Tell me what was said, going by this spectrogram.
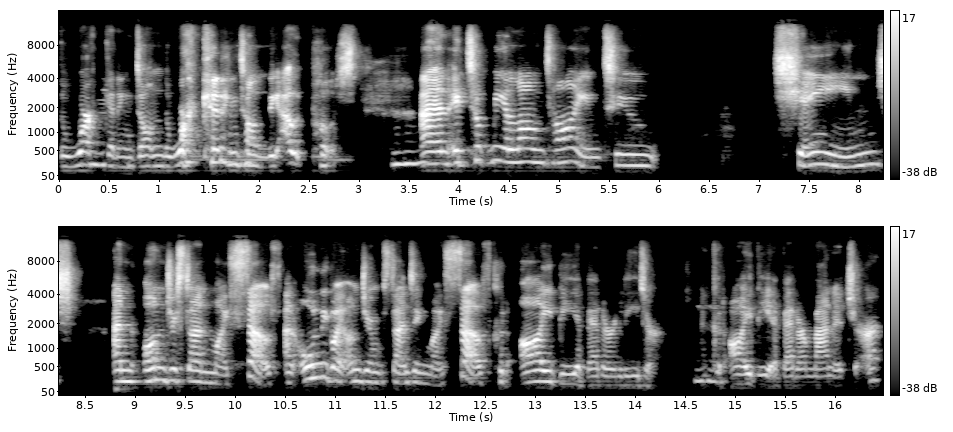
the work mm-hmm. getting done, the work getting done, the output. Mm-hmm. And it took me a long time to change and understand myself. And only by understanding myself could I be a better leader. Mm-hmm. Could I be a better manager?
